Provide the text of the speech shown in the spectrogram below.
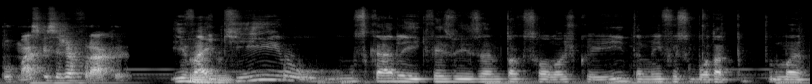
por mais que seja fraca. E vai Uhum. que os caras aí que fez o exame toxicológico aí também foi subornado por- uma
